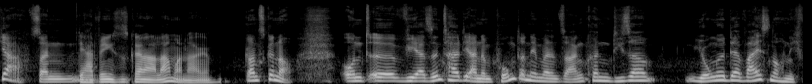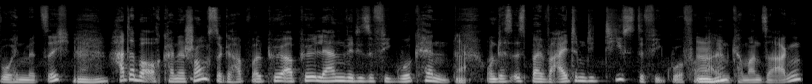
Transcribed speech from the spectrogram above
ja, sein. Der hat wenigstens keine Alarmanlage. Ganz genau. Und äh, wir sind halt hier an einem Punkt, an dem wir dann sagen können, dieser Junge, der weiß noch nicht, wohin mit sich, mhm. hat aber auch keine Chance gehabt, weil peu à peu lernen wir diese Figur kennen. Ja. Und es ist bei weitem die tiefste Figur von mhm. allen, kann man sagen,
